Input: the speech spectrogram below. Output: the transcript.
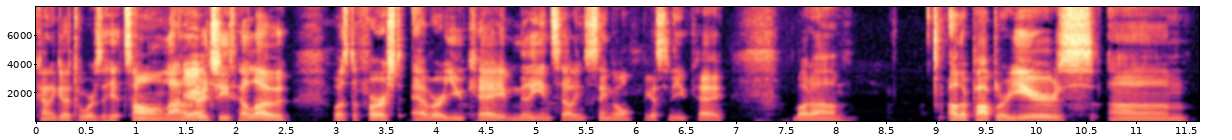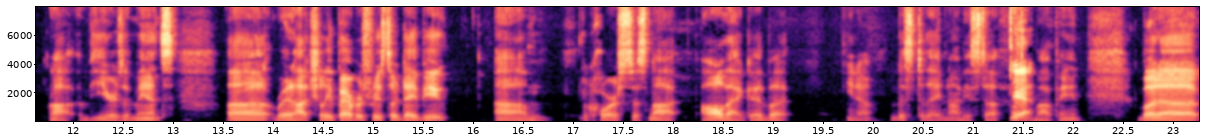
kind of go towards the hit song. Lionel Yeah. Richie's "Hello" was the first ever UK million-selling single, I guess in the UK. But um, other popular years, um, uh, years events. Uh, Red Hot Chili Peppers released their debut. Um, of course, it's not all that good, but you know, listen to the '90s stuff. Yeah. in my opinion. But uh,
